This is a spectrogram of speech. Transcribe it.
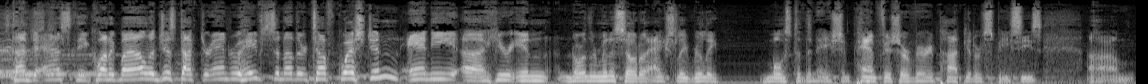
It's time to ask the aquatic biologist, Dr. Andrew Hafs, another tough question. Andy, uh, here in northern Minnesota, actually, really most of the nation, panfish are a very popular species. Um,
